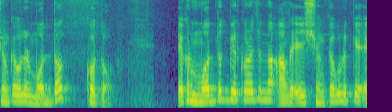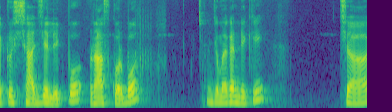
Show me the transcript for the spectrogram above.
সংখ্যাগুলোর মধ্যক কত? এখন মধ্যক বের করার জন্য আমরা এই সংখ্যাগুলোকে একটু সাজিয়ে লিখব, রাফ করব। যেমন এখানে লিখি চার,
